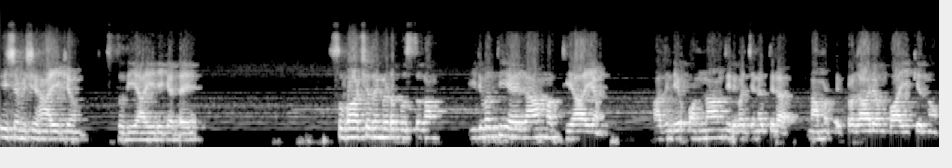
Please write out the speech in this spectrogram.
ഈശമിഷിഹായിക്കും സ്തുതിയായിരിക്കട്ടെ. സുഭാഷിതങ്ങളുടെ പുസ്തകം ഇരുപത്തിയേഴാം അധ്യായം അതിന്റെ ഒന്നാം തിരുവചനത്തിൽ നമ്മൾ ഇപ്രകാരം വായിക്കുന്നു.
